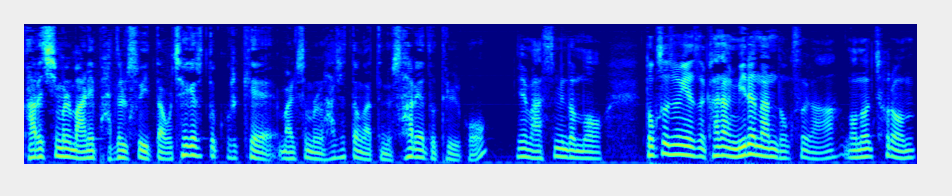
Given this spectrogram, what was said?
가르침을 많이 받을 수 있다고 책에서도 그렇게 말씀을 하셨던 것 같은데 사례도 들고. 예, 맞습니다. 뭐 독서 중에서 가장 미련한 독서가 논어처럼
